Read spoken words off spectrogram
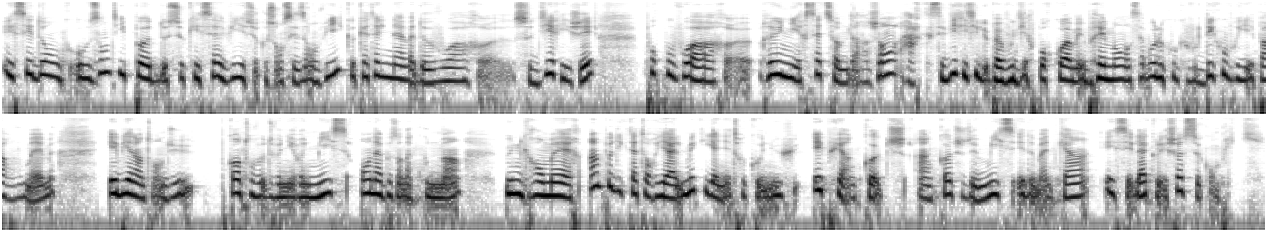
Et c'est donc aux antipodes de ce qu'est sa vie et ce que sont ses envies que Catalina va devoir euh, se diriger pour pouvoir euh, réunir cette somme d'argent. Ah, c'est difficile de ne pas vous dire pourquoi, mais vraiment, ça vaut le coup que vous le découvriez par vous-même. Et bien entendu, quand on veut devenir une Miss, on a besoin d'un coup de main, une grand-mère un peu dictatoriale mais qui gagne à être connue, et puis un coach, un coach de Miss et de mannequin, et c'est là que les choses se compliquent.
